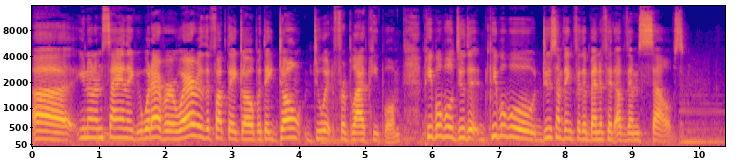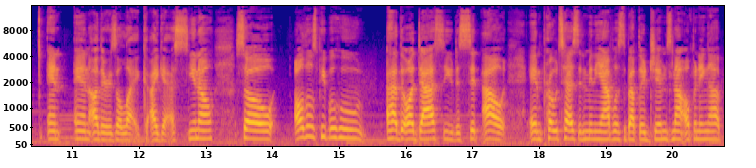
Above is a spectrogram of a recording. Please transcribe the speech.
Uh, you know what I'm saying? They whatever, wherever the fuck they go, but they don't do it for black people. People will do the people will do something for the benefit of themselves and and others alike i guess you know so all those people who had the audacity to sit out and protest in Minneapolis about their gyms not opening up,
